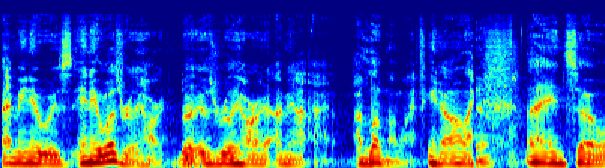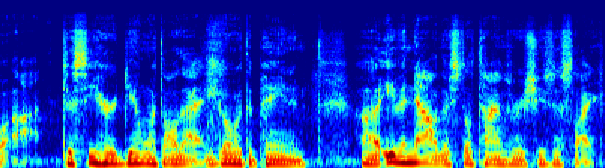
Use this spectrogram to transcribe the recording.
I mean it was and it was really hard it was really hard. I mean i I love my wife, you know, like, yeah. and so uh, to see her dealing with all that and go with the pain. And uh, even now, there's still times where she's just like,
